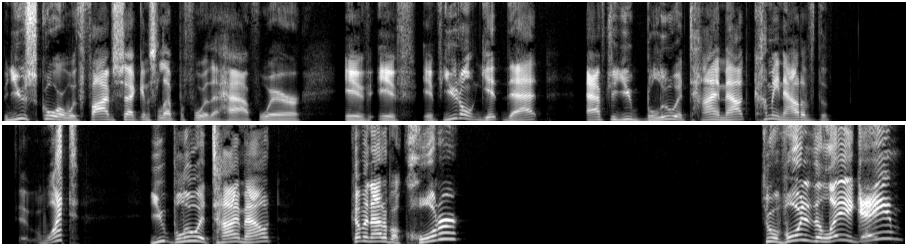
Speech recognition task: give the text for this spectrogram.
But you score with five seconds left before the half, where if if if you don't get that after you blew a timeout coming out of the what? You blew a timeout coming out of a quarter to avoid a delay a game?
